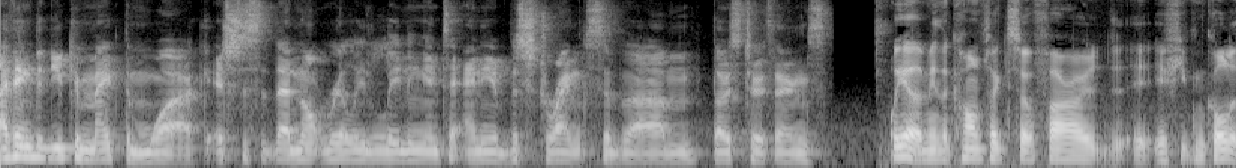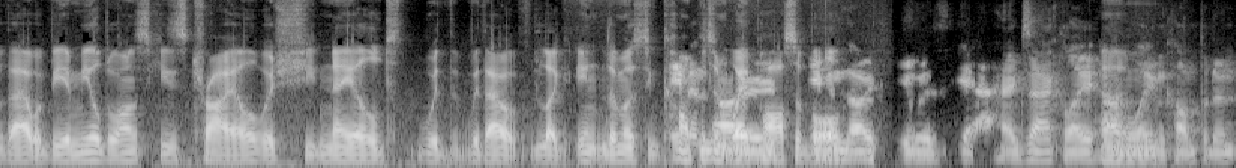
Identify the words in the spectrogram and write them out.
I think that you can make them work. It's just that they're not really leaning into any of the strengths of um those two things. Well, yeah, I mean, the conflict so far, if you can call it that, would be Emil Blonsky's trial, which she nailed with without like in the most incompetent even way possible. Even though she was yeah, exactly, utterly Um, incompetent.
